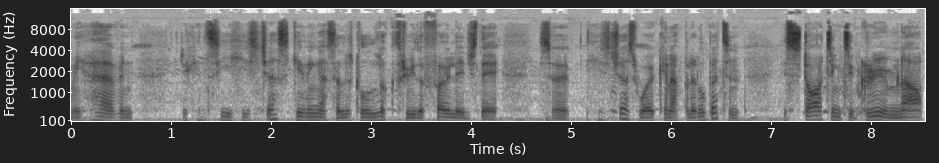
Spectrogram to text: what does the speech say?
we have, and you can see he's just giving us a little look through the foliage there. So he's just woken up a little bit and is starting to groom. Now,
